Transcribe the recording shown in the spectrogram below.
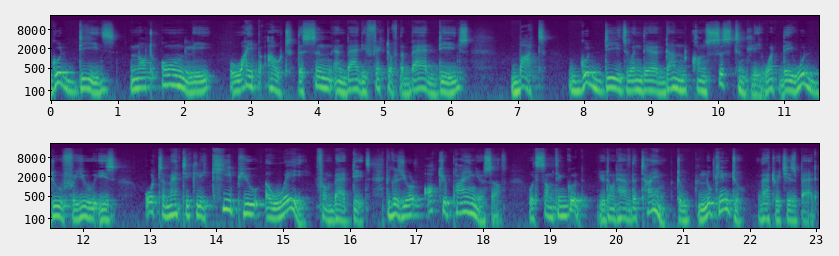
good deeds not only wipe out the sin and bad effect of the bad deeds, but good deeds, when they're done consistently, what they would do for you is automatically keep you away from bad deeds because you're occupying yourself with something good. You don't have the time to look into that which is bad.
